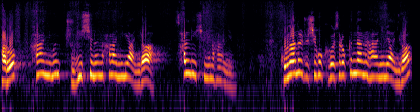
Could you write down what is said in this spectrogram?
바로 하나님은 죽이시는 하나님이 아니라 살리시는 하나님. 고난을 주시고 그것으로 끝나는 하나님이 아니라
